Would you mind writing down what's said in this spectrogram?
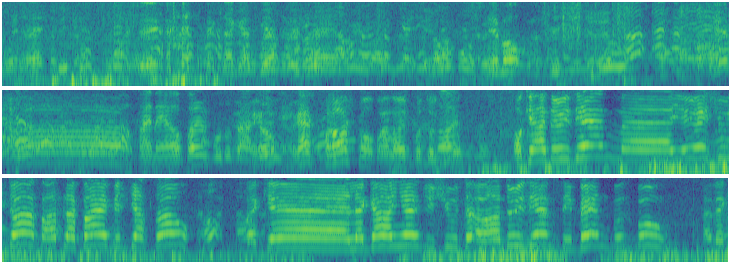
Ouais. J'ai avec ta quatrième, C'est bon, merci. Ouais, mais on prend une photo tantôt. Reste proche, puis on prendra une photo Ouais. OK, en deuxième, euh, il y a eu un shoot-off entre le père et le garçon. Fait que euh, le gagnant du shoot-off, en deuxième, c'est Ben Busboom. Avec...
